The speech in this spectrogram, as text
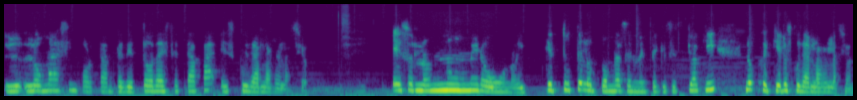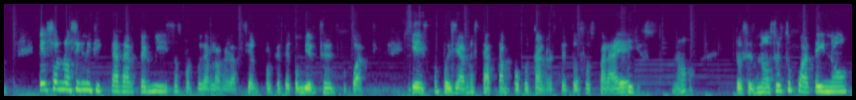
lo más importante de toda esta etapa es cuidar la relación eso es lo número uno y que tú te lo pongas en mente, que si yo aquí lo que quiero es cuidar la relación. Eso no significa dar permisos por cuidar la relación, porque te conviertes en tu cuate. Y esto pues ya no está tampoco tan respetuosos para ellos, ¿no? Entonces, no ser su cuate y no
